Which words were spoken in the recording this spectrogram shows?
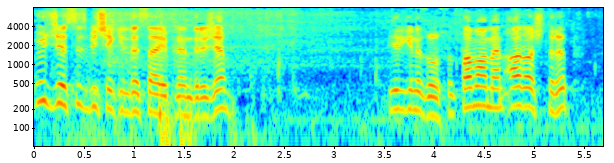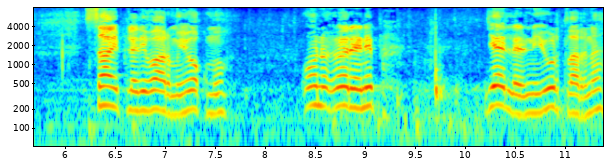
ücretsiz bir şekilde sahiplendireceğim. Bilginiz olsun. Tamamen araştırıp sahipleri var mı yok mu onu öğrenip yerlerini, yurtlarını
